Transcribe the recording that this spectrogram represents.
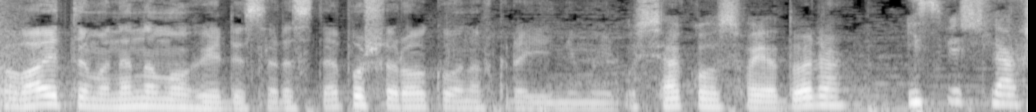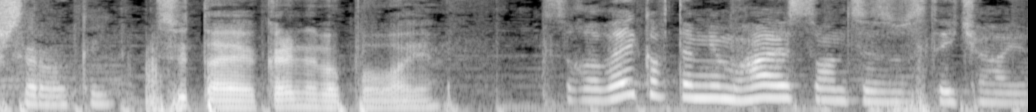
Ховайте мене на могилі серед степу широкого на Вкраїні милі. усякого своя доля. І свій шлях широкий. Світає, край неба палає. Соловейка в темнім гаю сонце зустрічає.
